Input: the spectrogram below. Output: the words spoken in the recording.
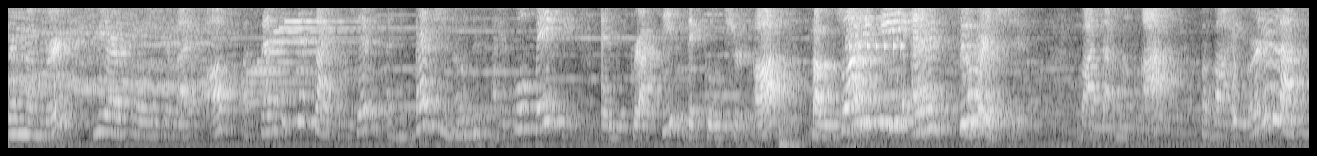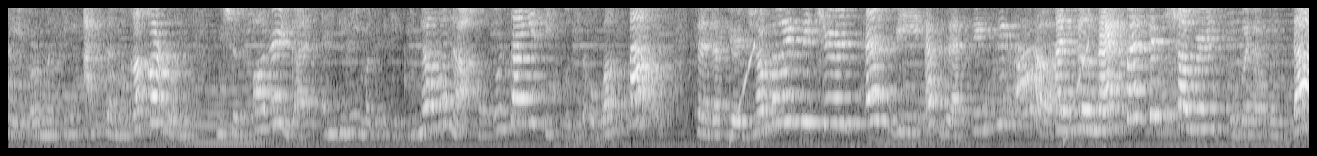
Remember, we are called to life of authentic discipleship and intentional disciple making. and practice the culture of punctuality and stewardship. Bata man ka, babae or lalaki, or masing asa makakaroon, we should honor God and dili magsigiguna-una kung unsa ang isipon sa ubang tao. Send us your Jambalay pictures and be a blessing to all. Until next time, Kids uban na punta,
